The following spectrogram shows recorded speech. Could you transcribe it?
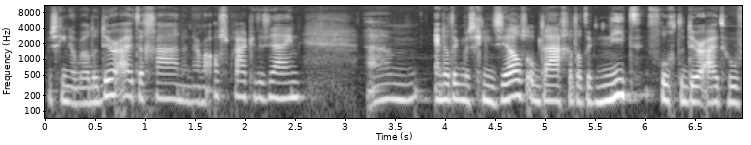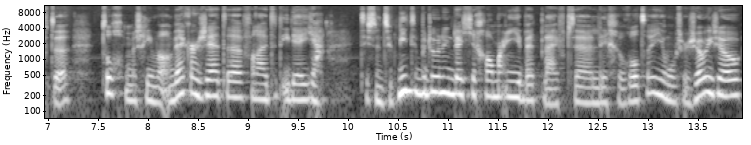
misschien ook wel de deur uit te gaan en naar mijn afspraken te zijn. Um, en dat ik misschien zelfs op dagen dat ik niet vroeg de deur uit hoefde, toch misschien wel een wekker zette vanuit het idee, ja, het is natuurlijk niet de bedoeling dat je gewoon maar in je bed blijft uh, liggen rotten. Je moet er sowieso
